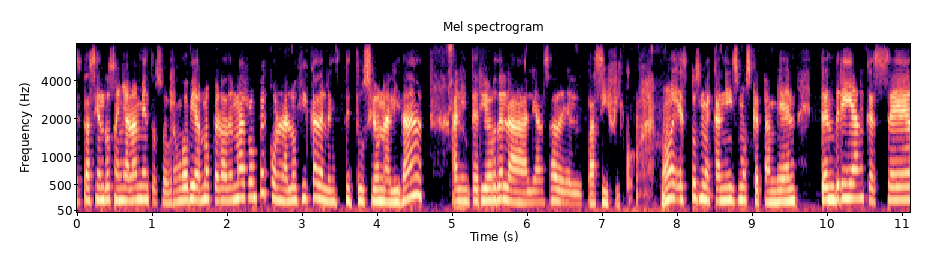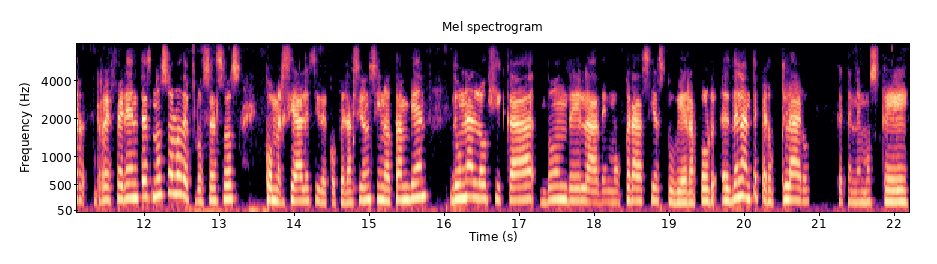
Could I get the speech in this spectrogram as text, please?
está haciendo señalamientos sobre un gobierno, pero además rompe con la lógica de la institucionalidad al interior de la Alianza del Pacífico. ¿no? Estos mecanismos que también tendrían que ser referentes no solo de procesos comerciales y de cooperación, sino también de una lógica donde la democracia estuviera por delante, pero claro que tenemos que,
